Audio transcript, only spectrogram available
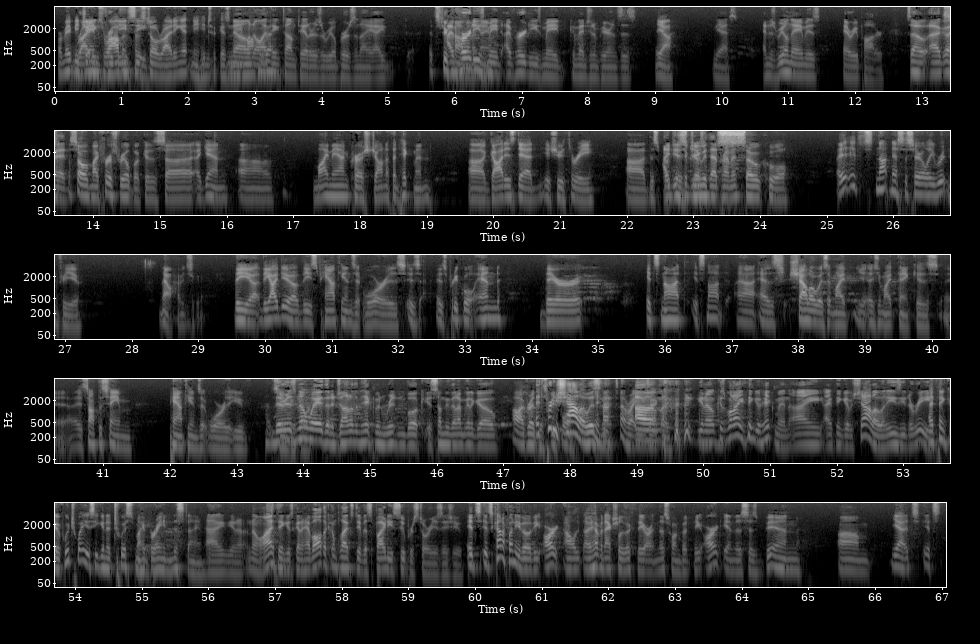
Or maybe James Robinson's DC. still writing it, and he, took his name no, off no. of I it? think Tom Taylor is a real person. I, I it's too. I've heard he's name. made I've heard he's made convention appearances. Yeah. Yes, and his real name is Harry Potter. So uh, go ahead. So my first real book is uh, again uh, my man crush Jonathan Hickman. Uh, God is Dead, issue three. Uh, this I is disagree with that premise. So cool. It- It's not necessarily written for you. No, I'm just kidding. The uh, the idea of these pantheons at war is is is pretty cool, and they're it's not it's not uh, as shallow as it might as you might think. Is uh, it's not the same pantheons at war that you've There is no way that a Jonathan Hickman written book is something that I'm going to go. Oh, I've read It's pretty before." shallow, isn't Yeah, it? right, Um, exactly. you know, because when I think of Hickman, I, I think of shallow and easy to read. I think of which way is he going to twist my brain this time? I, you know, no, I think it's going to have all the complexity of a Spidey Super Stories issue. It's it's kind of funny though. The art I'll, I haven't actually looked at the art in this one, but the art in this has been, um, yeah, it's it's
